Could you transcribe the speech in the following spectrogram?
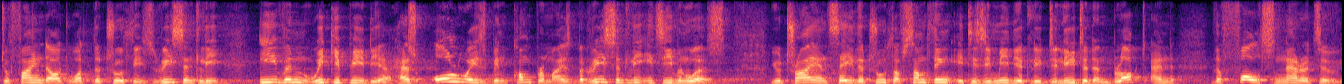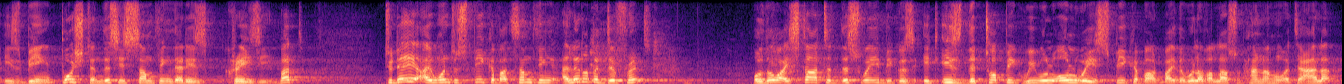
to find out what the truth is. Recently, even Wikipedia has always been compromised, but recently it's even worse. You try and say the truth of something, it is immediately deleted and blocked, and the false narrative is being pushed, and this is something that is crazy. But Today I want to speak about something a little bit different. Although I started this way because it is the topic we will always speak about by the will of Allah subhanahu wa ta'ala.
